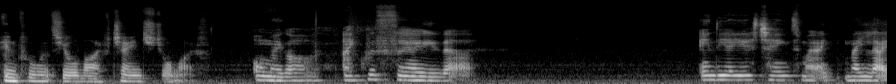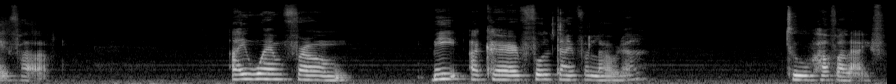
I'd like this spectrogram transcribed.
influenced your life, changed your life? Oh my God, I could say that NDIS changed my, my life. Uh, I went from be a care full time for Laura to have a life.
